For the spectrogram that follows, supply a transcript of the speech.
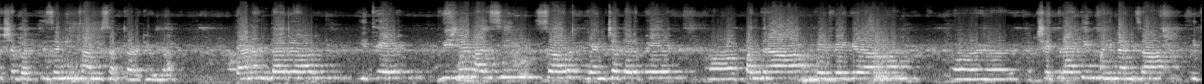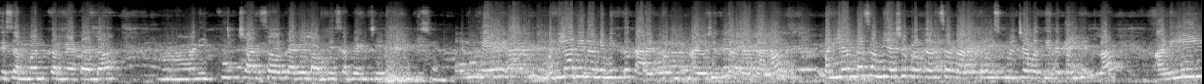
अशा बत्तीस जणींचा आम्ही सत्कार ठेवला. त्यानंतर इथे विजय वालसी सर यांच्यातर्फे पंधरा वेगवेगळ्या क्षेत्रातील महिलांचा इथे सन्मान करण्यात आला. आणि खूप छान सहकार्य लाभले सगळ्यांचे. हे महिला दिनानिमित्त कार्यक्रम आयोजित करण्यात आला. पहिल्यांदाच आम्ही अशा प्रकारचा कार्यक्रम स्कूलच्या वतीने पण घेतला. आणि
